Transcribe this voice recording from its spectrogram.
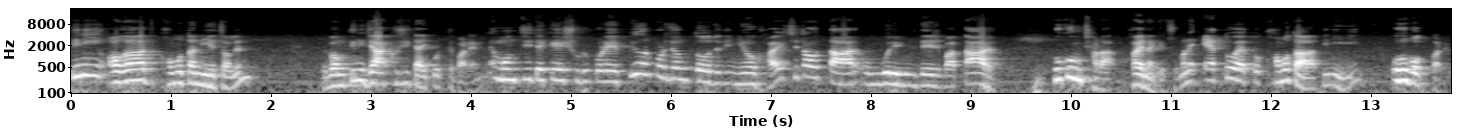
তিনি অগাধ ক্ষমতা নিয়ে চলেন এবং তিনি যা খুশি তাই করতে পারেন। মন্ত্রী থেকে শুরু করে পিওর পর্যন্ত যদি নিয়োগ হয়, সেটাও তার অঙ্গুলি নির্দেশ বা তার হুকুম ছাড়া হয় না কিছু। মানে এত এত ক্ষমতা তিনি উপভোগ করেন।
